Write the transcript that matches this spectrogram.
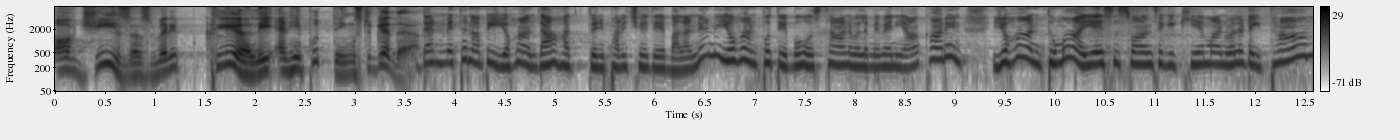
of Jesus very clearly and he put things together. දැන් මෙතන අපි යොහන් 17 වෙනි පරිච්ඡේදය බලන්න යන්නේ යොහන් පොතේ බොහෝ ස්ථානවල මෙවැනි ආකාරයෙන් යොහන් තුමා යේසුස් වහන්සේගේ කියමන් වලට ඊටාම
